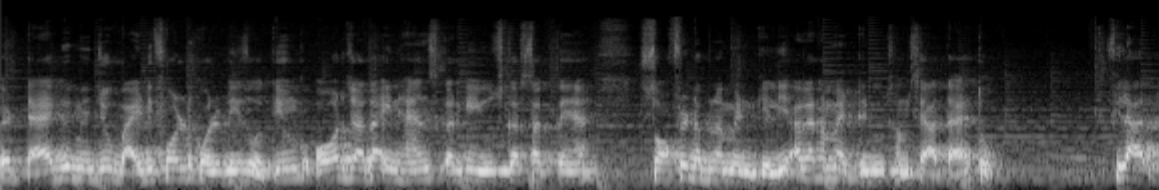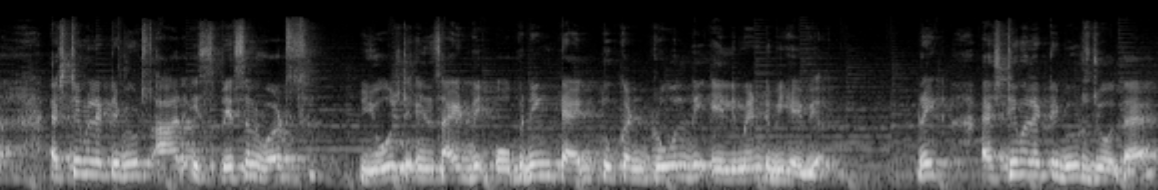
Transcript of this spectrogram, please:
टैग में जो बाय डिफ़ॉल्ट क्वालिटीज़ होती हैं, उनको और ज़्यादा इन्हेंस करके यूज़ कर सकते हैं सॉफ्टवेयर डेवलपमेंट के लिए, अगर हम एट्रीब्यूट हमसे आता है तो। फ़िलहाल HTML attributes are special words used inside the opening tag to control the element behaviour right HTML T M L attribute जो होता है,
